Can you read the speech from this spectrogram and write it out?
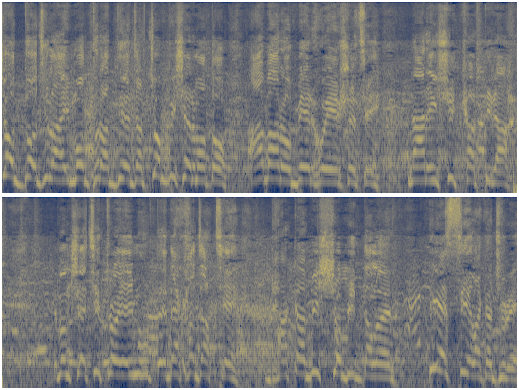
চোদ্দ জুলাই মধ্যরাত দু হাজার চব্বিশের মতো আবারও বের হয়ে এসেছে নারী শিক্ষার্থীরা। এবং সে চিত্র এই মুহূর্তে দেখা যাচ্ছে ঢাকা বিশ্ববিদ্যালয়ের টিএসসি এলাকা জুড়ে।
